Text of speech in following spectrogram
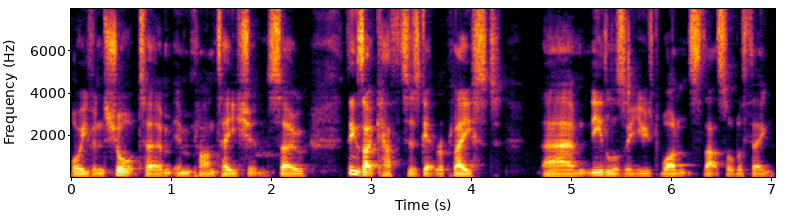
or even short term implantation. So things like catheters get replaced, um, needles are used once, that sort of thing.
